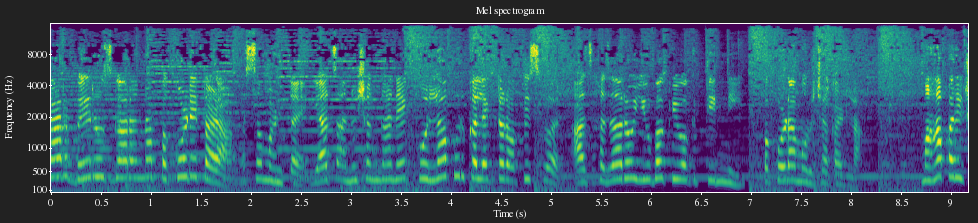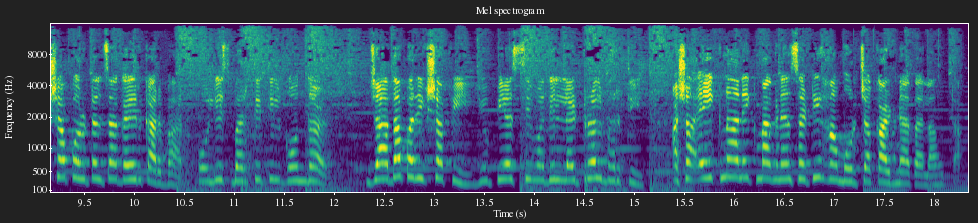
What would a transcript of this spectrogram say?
बेरोजगारांना पकोडे तळा असं म्हणतंय. याच अनुषंगाने कोल्हापूर कलेक्टर ऑफिसवर आज हजारो युवक युवतींनी पकोडा मोर्चा काढला. महापरीक्षा पोर्टलचा गैरकारभार पोलीस भरतीतील गोंधळ जादा परीक्षा फी युपीएससी मधील लेटरल भरती अशा एक ना अनेक मागण्यांसाठी हा मोर्चा काढण्यात आला होता.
